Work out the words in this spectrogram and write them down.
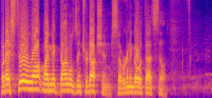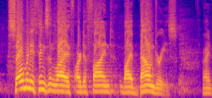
But I still want my McDonald's introduction, so we're going to go with that still. So many things in life are defined by boundaries, right?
